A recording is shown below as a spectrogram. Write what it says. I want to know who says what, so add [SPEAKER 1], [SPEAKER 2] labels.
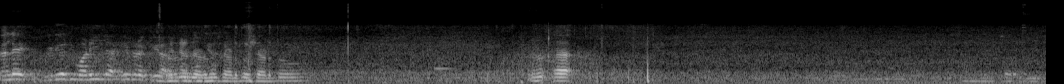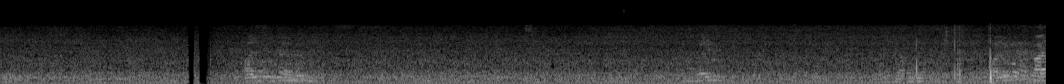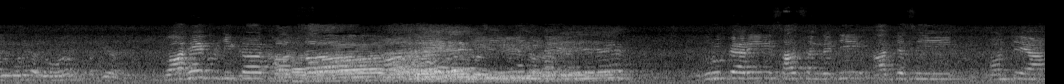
[SPEAKER 1] ਪਹਿਲੇ ਵੀਡੀਓ ਦੀ ਮਾੜੀ ਲੈ ਕੇ ਫਿਰ ਅੱਗੇ ਆ
[SPEAKER 2] ਛੱਡ। ਦੋ ਛੱਡ ਦੋ ਛੱਡ ਦੋ
[SPEAKER 3] ਵਾਹਿਗੁਰੂ ਜੀ ਕਾ ਖਾਲਸਾ ਵਾਹਿਗੁਰੂ ਜੀ ਕੀ ਫਤਿਹ ਗੁਰੂ ਪਿਆਰੀ ਸਾਧ ਸੰਗਤ ਜੀ ਅੱਜ ਅਸੀਂ ਪਹੁੰਚੇ ਹਾਂ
